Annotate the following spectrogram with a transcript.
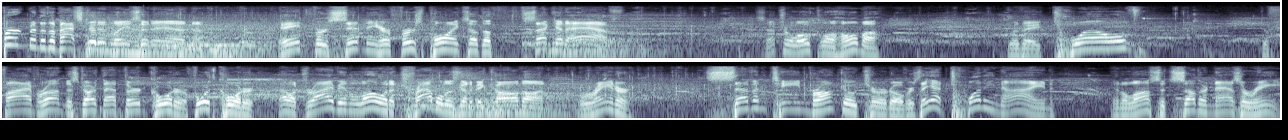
Bergman to the basket and lays it in. Eight for Sydney, her first points of the second half. Central Oklahoma with a 12 to 5 run to start that third quarter, fourth quarter. Now a drive in low and a travel is going to be called on Rayner. 17 Bronco turnovers. They had 29 in a loss at Southern Nazarene.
